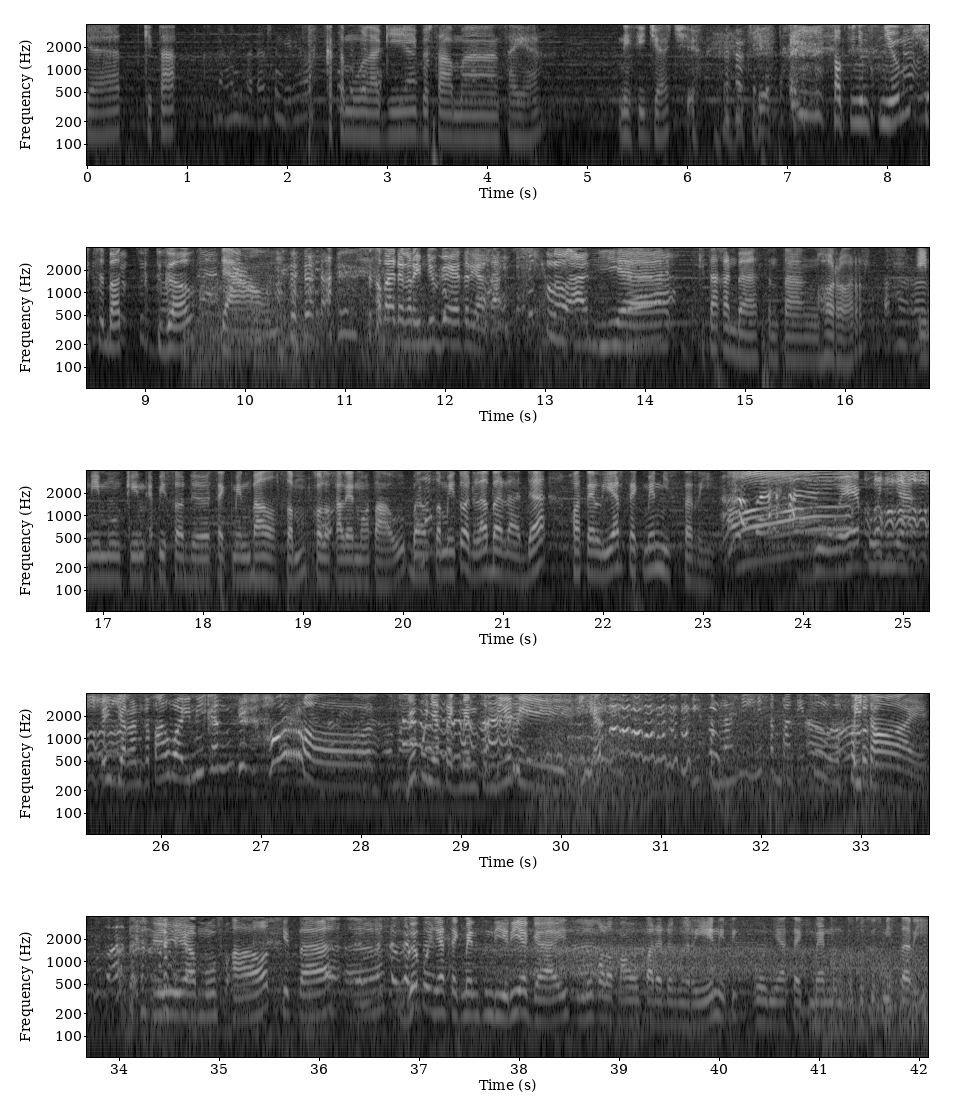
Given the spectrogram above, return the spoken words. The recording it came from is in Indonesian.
god, kita Jangan di hotel sendiri lah. ketemu lagi bersama saya Nancy Judge. Stop senyum-senyum Shit's about to go down. Suka banget dengerin juga ya ternyata. Lo aja Iya Kita akan bahas tentang horor. Ini mungkin episode segmen Balsem Kalau kalian mau tahu. Balsem itu adalah barada hotelier segmen misteri. Oh. Gue punya Eh jangan ketawa Ini kan horor. Gue punya segmen sendiri. Iya. Ih, sebelahnya ini tempat itu loh. Ih coy. Iya move out kita. Gue punya segmen sendiri ya guys. Lu kalau mau pada dengerin Itu punya segmen untuk khusus misteri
